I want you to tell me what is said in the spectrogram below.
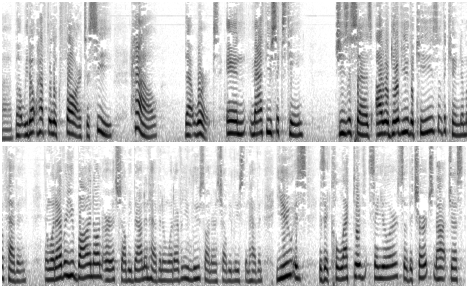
Uh, but we don't have to look far to see how that works. In Matthew 16, Jesus says, I will give you the keys of the kingdom of heaven, and whatever you bind on earth shall be bound in heaven, and whatever you loose on earth shall be loosed in heaven. You is, is a collective singular, so the church, not just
